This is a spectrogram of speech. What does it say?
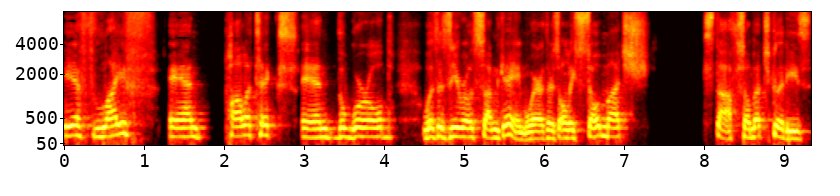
if life and politics and the world was a zero sum game where there's only so much stuff, so much goodies,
